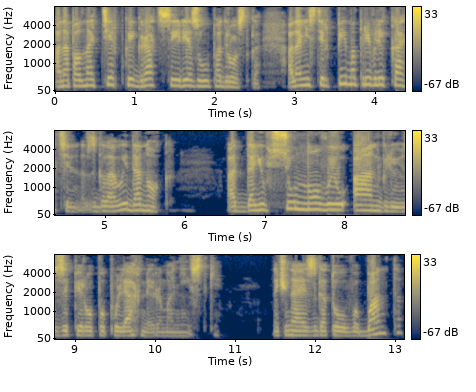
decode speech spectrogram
она полна терпкой грации резвого подростка, она нестерпимо привлекательна с головы до ног. Отдаю всю новую Англию за перо популярной романистки, начиная с готового банта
